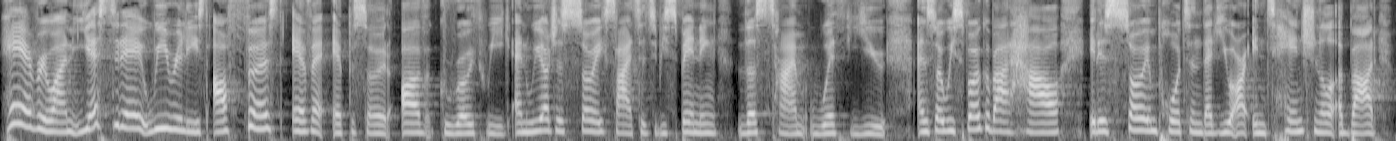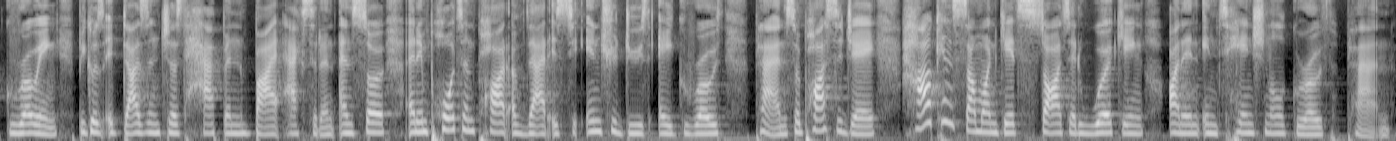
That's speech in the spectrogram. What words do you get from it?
Hey everyone, yesterday we released our first ever episode of Growth Week, and we are just so excited to be spending this time with you. And so we spoke about how it is so important that you are intentional about growing because it doesn't just happen by accident. And so an important part of that is to introduce a growth plan. So, Pastor Jay, how can someone get started working on an intentional growth plan?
